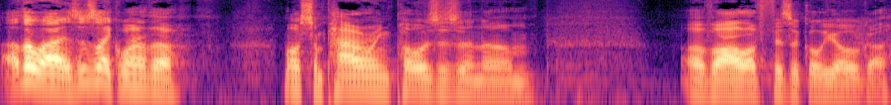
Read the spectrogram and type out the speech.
Otherwise, this is like one of the most empowering poses in, um, of all of physical yoga.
